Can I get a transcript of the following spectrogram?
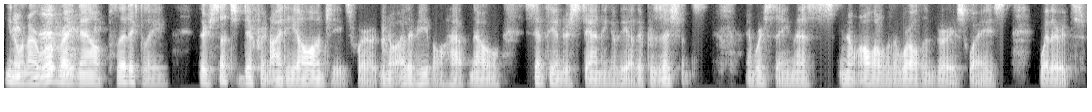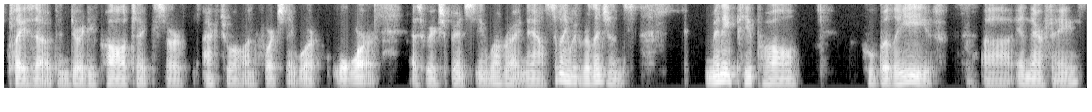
you know I in our world right it. now politically there's such different ideologies where you know other people have no sympathy understanding of the other positions and we're seeing this you know all over the world in various ways whether it's plays out in dirty politics or actual unfortunately war, war as we're experiencing in the world right now something with religions many people who believe uh, in their faith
